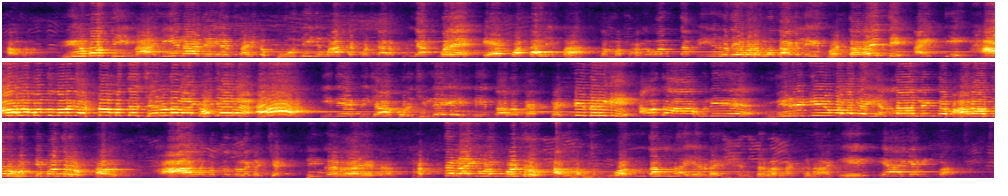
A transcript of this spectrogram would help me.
ಹೌದು. ವಿಭೂತಿ ನಾ ನೀನಾದೆ ಅಂತ ಈಗ ಬೂದಿಗೆ ಮಾತ್ರ ಕೊಟ್ಟಾರ ಪುಣ್ಯಾತ್ಮರೇ. ಏ ಕೊಟ್ಟಾರಿಪ್ಪ. ನಮ್ಮ ಭಗವಂತ ವೀರದೇವರ ಮುಂದಾಗಲಿ ಭಂಡಾರ ಐತಿ. ಐತಿ. ಮತ್ತು ಮತದೊಳಗೆ ಅಷ್ಟೋ ಮತ್ತೆ ಶರಣರಾಗಿ ಹೋಗ್ಯಾರ. ಇದೇ ಬಿಜಾಪುರ ಜಿಲ್ಲೆಯ ಇಂಡಿ ತಾಲೂಕ ಕಡ್ಡಿ ಬಿರುಗಿ. ಹೌದಾ ಹುಲಿ ಮಿರಿಗಿ ಒಳಗ ಎಲ್ಲಾ ಲಿಂಗ ಮಹಾರಾಜರು ಹುಟ್ಟಿ ಬಂದರು ಹೌದು. ಹಾಲ ಮತದೊಳಗ ಜಟ್ಟಿಂಗರಾಯನ ಭಕ್ತರಾಗಿ ಉಳ್ಕೊಂಡ್ರು. ಹೌದು ಹೌದು. ಒಂದಲ್ಲ ಎರಡ ಹೆಂಡರ ಲಗ್ನ ಆಗಿ ಆಗ್ಯಾರಿಪ್ಪ.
